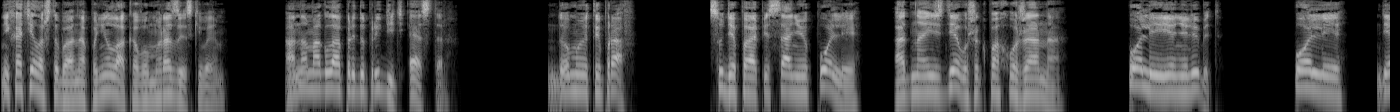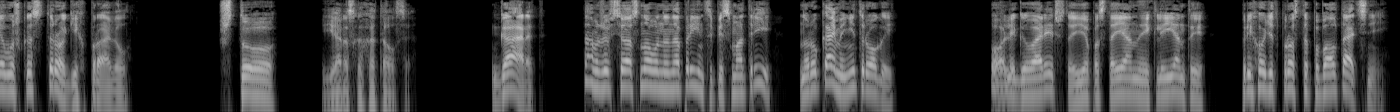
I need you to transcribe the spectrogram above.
Не хотела, чтобы она поняла, кого мы разыскиваем. Она могла предупредить Эстер. Думаю, ты прав. Судя по описанию Полли, одна из девушек похожа она. Полли ее не любит. Полли — девушка строгих правил. Что? Я расхохотался. Гаррет, там же все основано на принципе «смотри, но руками не трогай». Полли говорит, что ее постоянные клиенты приходят просто поболтать с ней.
